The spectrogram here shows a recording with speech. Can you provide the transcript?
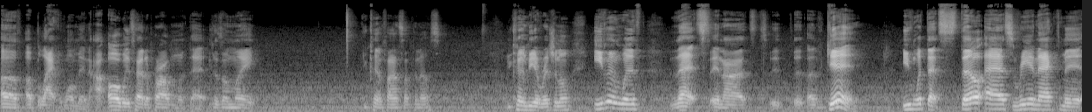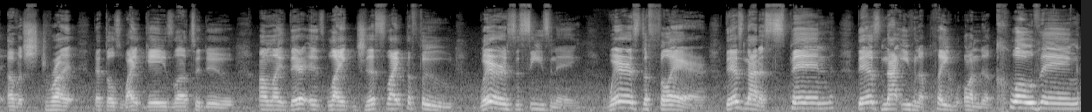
of a black woman. I always had a problem with that because I'm like, you couldn't find something else. You couldn't be original, even with that. And I again, even with that stale ass reenactment of a strut that those white gays love to do. I'm like, there is like just like the food. Where is the seasoning? Where is the flair? There's not a spin. There's not even a play on the clothing.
